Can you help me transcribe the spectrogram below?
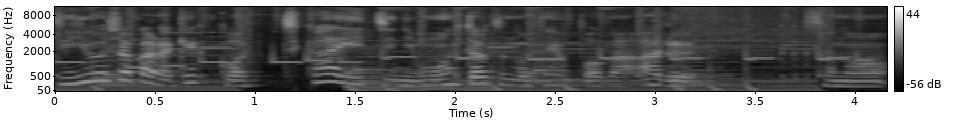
事業所から結構近い位置にもう1つの店舗があるその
